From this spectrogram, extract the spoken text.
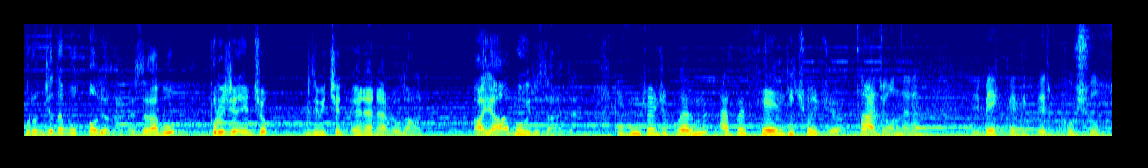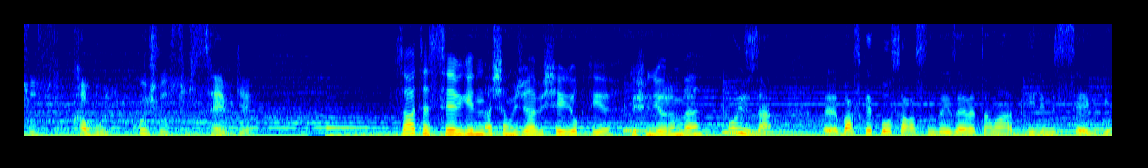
kurunca da mutlu oluyorlar. Mesela bu projenin en çok bizim için en önemli olan ayağı buydu zaten. Bizim çocuklarımız aslında sevgi çocuğu. Sadece onların e, bekledikleri koşulsuz kabul, koşulsuz sevgi. Zaten sevginin aşamayacağı bir şey yok diye düşünüyorum ben. O yüzden e, basketbol sahasındayız evet ama dilimiz sevgi.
